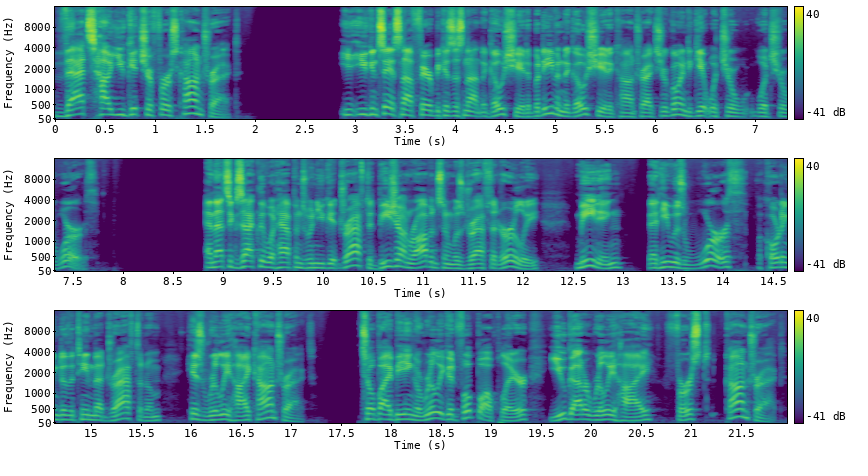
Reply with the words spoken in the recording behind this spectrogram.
that's how you get your first contract. You, you can say it's not fair because it's not negotiated, but even negotiated contracts, you're going to get what you're, what you're worth. And that's exactly what happens when you get drafted. Bijan Robinson was drafted early, meaning that he was worth, according to the team that drafted him, his really high contract. So by being a really good football player, you got a really high first contract.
